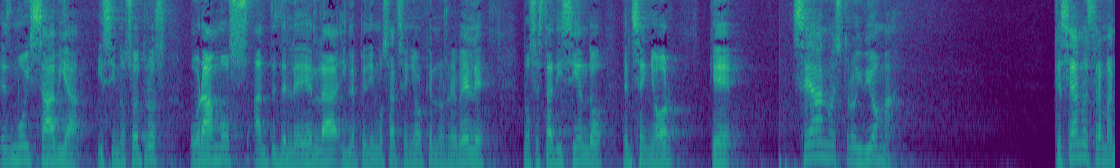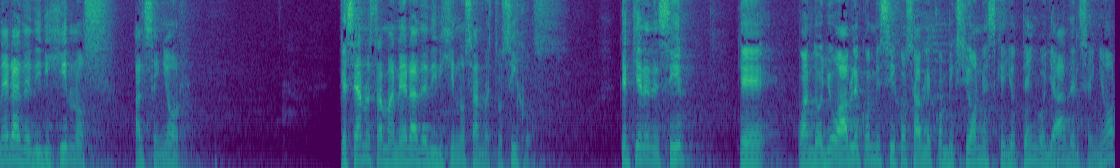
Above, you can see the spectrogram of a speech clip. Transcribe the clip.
es muy sabia y si nosotros oramos antes de leerla y le pedimos al Señor que nos revele, nos está diciendo el Señor que sea nuestro idioma, que sea nuestra manera de dirigirnos al Señor, que sea nuestra manera de dirigirnos a nuestros hijos. ¿Qué quiere decir? Que cuando yo hable con mis hijos, hable convicciones que yo tengo ya del Señor,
